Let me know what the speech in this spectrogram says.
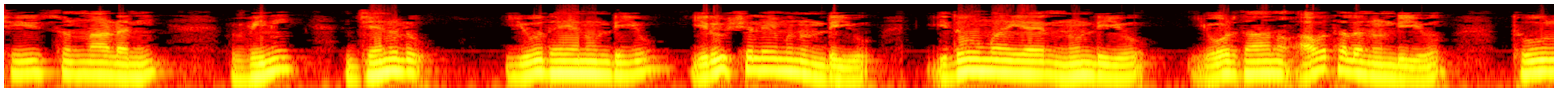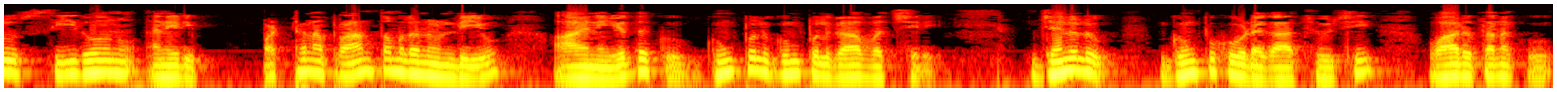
చేయుచున్నాడని విని జనులు యూదయ నుండియు ఇరుషలేము నుండియు ఇదూమయ నుండియు యోర్ధాను అవతల నుండియు తూరు సీదోను అనేది పట్టణ ప్రాంతముల నుండి ఆయన యుద్ధకు గుంపులు గుంపులుగా వచ్చిరి. జనులు గుంపు కూడగా చూచి వారు తనకు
